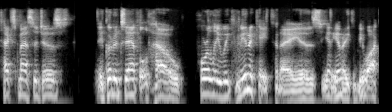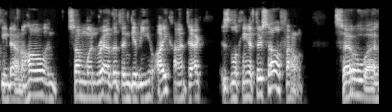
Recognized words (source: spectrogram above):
text messages. A good example of how poorly we communicate today is you know, you could be walking down a hall and someone, rather than giving you eye contact, is looking at their cell phone. So uh,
